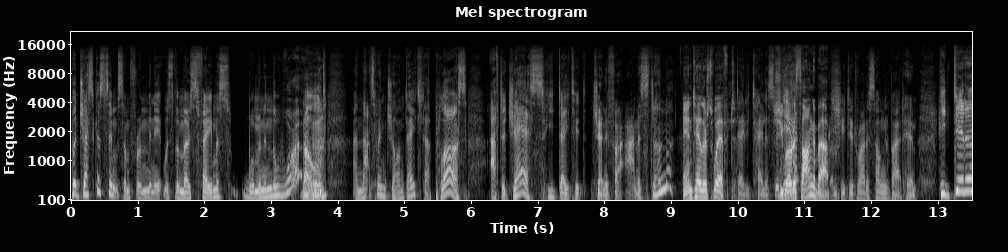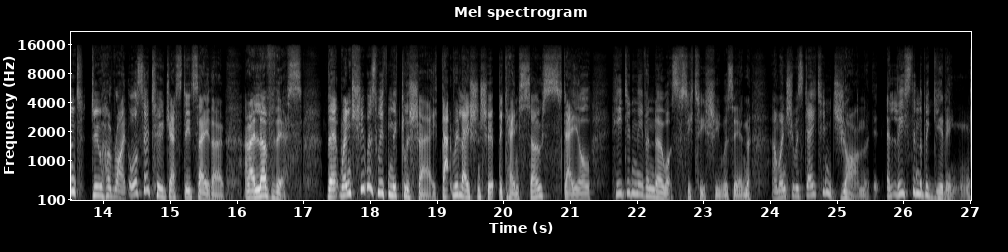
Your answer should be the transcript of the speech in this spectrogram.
But Jessica Simpson, for a minute, was the most famous woman in the world. Mm-hmm. And that's when John dated her. Plus, after Jess, he dated Jennifer Aniston. And Taylor Swift. Dated Taylor Swift. She wrote a song about him. She did write a song about him. He didn't do her right. Also, too, Jess did say, though, and I love this, that when she was with Nick Lachey, that relationship became so stale, he didn't even know what city she was in. And when she was dating John, at least in the beginning,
